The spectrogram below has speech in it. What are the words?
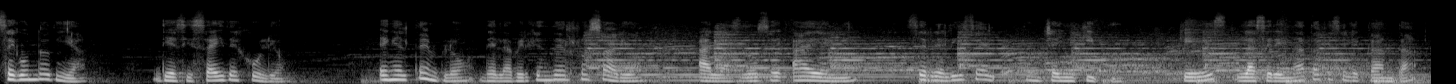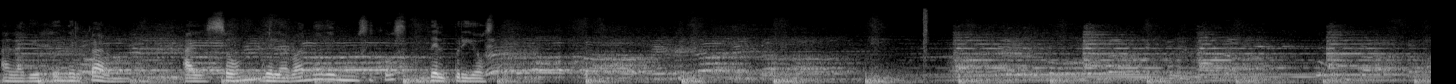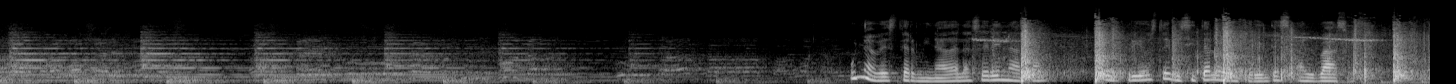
Segundo día, 16 de julio. En el templo de la Virgen del Rosario, a las 12 a.m., se realiza el Punchainiquipi, que es la serenata que se le canta a la Virgen del Carmen, al son de la banda de músicos del Prioste. Una vez terminada la serenata, el prioste visita los diferentes albazos,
